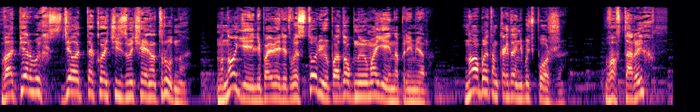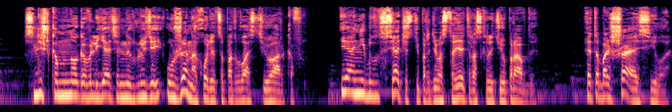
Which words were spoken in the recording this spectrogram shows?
Во-первых, сделать такое чрезвычайно трудно. Многие или поверят в историю, подобную моей, например. Но об этом когда-нибудь позже. Во-вторых, слишком много влиятельных людей уже находятся под властью арков. И они будут всячески противостоять раскрытию правды. Это большая сила.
